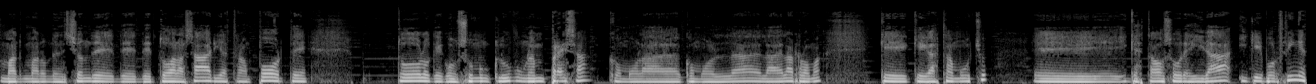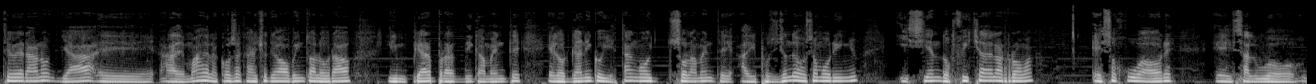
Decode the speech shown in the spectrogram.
manutención de, de, todas las áreas, transporte todo lo que consume un club, una empresa como la, como la de la Roma, que, que gasta mucho eh, y que ha estado sobregirada y que por fin este verano ya, eh, además de las cosas que ha hecho Thiago Pinto, ha logrado limpiar prácticamente el orgánico y están hoy solamente a disposición de José Mourinho y siendo ficha de la Roma esos jugadores eh, salvo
